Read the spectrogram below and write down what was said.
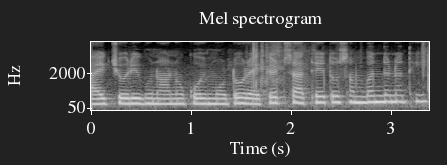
બાઇક ચોરી ગુનાનો કોઈ મોટો રેકેટ સાથે તો સંબંધ નથી?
